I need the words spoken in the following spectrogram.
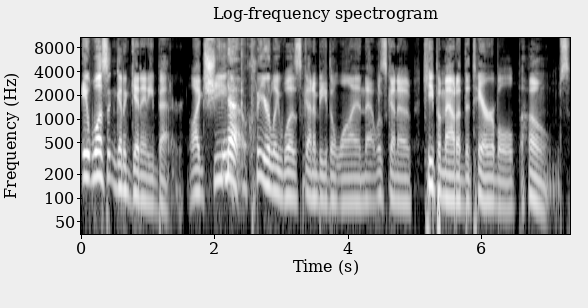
it wasn't going to get any better. Like she No. clearly was going to be the one that was going to keep him out of the terrible homes.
